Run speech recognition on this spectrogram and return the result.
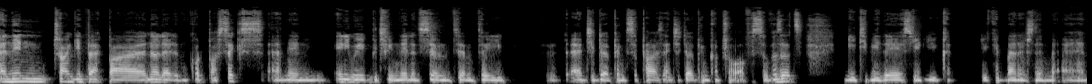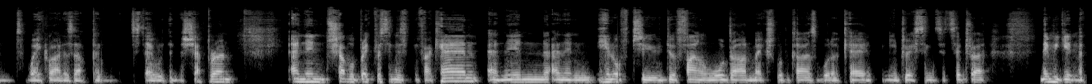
and then try and get back by no later than quarter past six. And then anywhere between then and seven and seven thirty, anti-doping surprise anti-doping control officer visits need to be there so you, you, can you can manage them and wake riders up and stay within the chaperone. And then shovel breakfast in if I can, and then and then head off to do a final ward round, make sure the guys are all okay, new dressings, etc. Then we get in the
